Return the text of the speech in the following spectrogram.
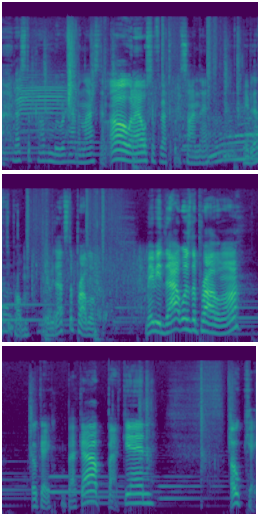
that's the problem we were having last time. Oh, and I also forgot to put the sign there. Maybe that's the problem. Maybe that's the problem. Maybe that was the problem, huh? Okay, back out, back in. Okay,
